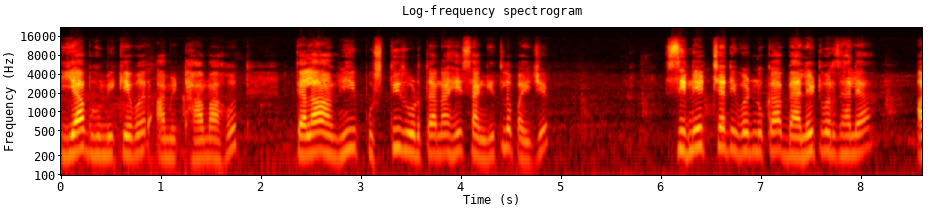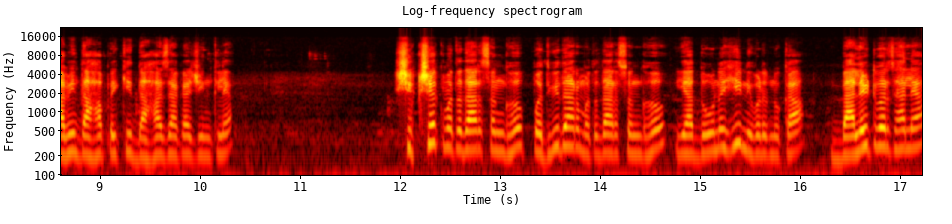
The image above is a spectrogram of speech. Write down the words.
या भूमिकेवर आम्ही ठाम आहोत. त्याला आम्ही पुस्ती जोडताना हे सांगितलं पाहिजे. सिनेटच्या निवडणुका बॅलेटवर झाल्या. आम्ही दहापैकी दहा जागा जिंकल्या. शिक्षक मतदारसंघ पदवीधर मतदारसंघ या दोनही निवडणुका बॅलेटवर झाल्या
